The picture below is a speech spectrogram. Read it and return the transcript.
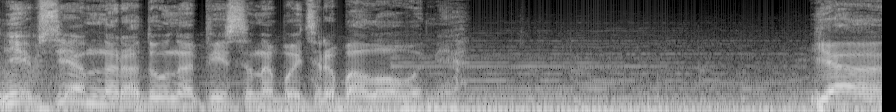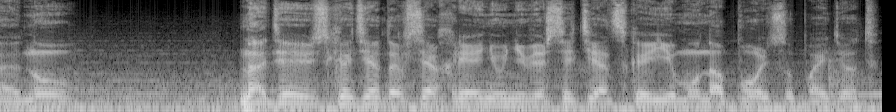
не всем на роду написано быть рыболовами. Я, ну, надеюсь, хоть эта вся хрень университетская ему на пользу пойдет.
